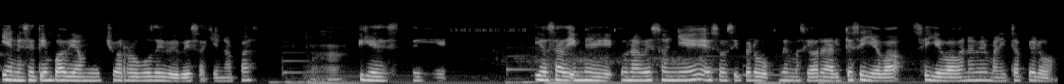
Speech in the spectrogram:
Y en ese tiempo había mucho robo de bebés aquí en La Paz. Ajá. Y este y o sea, y me, una vez soñé eso así, pero demasiado real, que se, lleva, se llevaban a mi hermanita, pero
